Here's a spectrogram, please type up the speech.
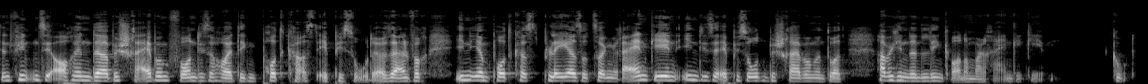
den finden Sie auch in der Beschreibung von dieser heutigen Podcast-Episode. Also einfach in Ihrem Podcast-Player sozusagen reingehen in diese Episodenbeschreibung und dort habe ich Ihnen den Link auch nochmal reingegeben. Gut,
